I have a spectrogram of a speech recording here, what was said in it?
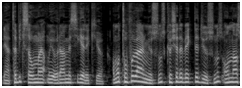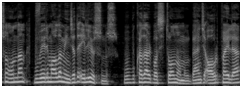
Yani tabii ki savunma yapmayı öğrenmesi gerekiyor. Ama topu vermiyorsunuz. Köşede bekle diyorsunuz. Ondan sonra ondan bu verimi alamayınca da eliyorsunuz. Bu bu kadar basit olmamalı. Bence Avrupa ile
